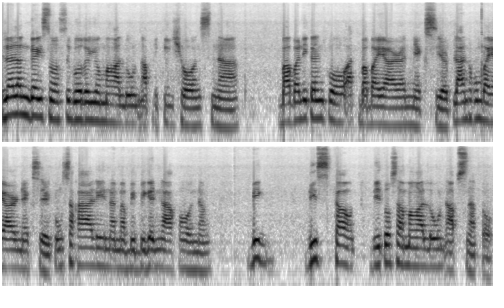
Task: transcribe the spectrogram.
Sila lang guys no siguro yung mga loan applications na babalikan ko at babayaran next year. Plano kong bayaran next year kung sakali na mabibigyan nga ako ng big discount dito sa mga loan apps na to.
